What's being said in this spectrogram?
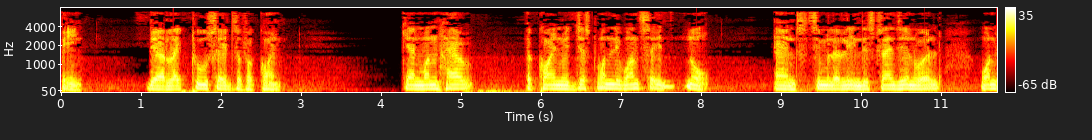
pain. They are like two sides of a coin. Can one have a coin with just only one side? No. And similarly, in this transient world, one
